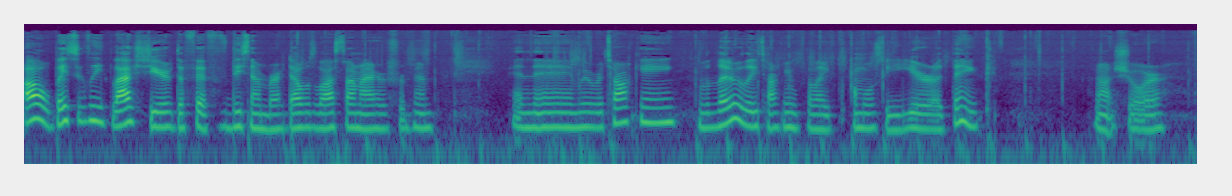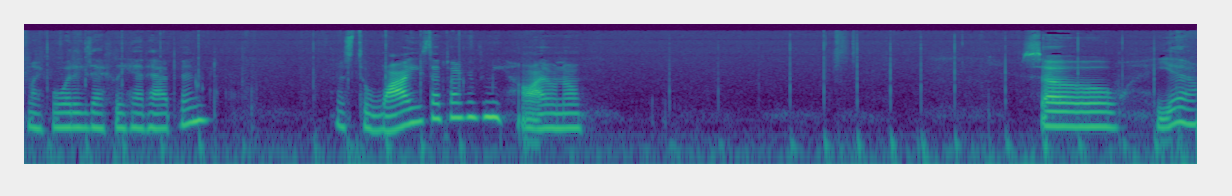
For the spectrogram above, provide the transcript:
oh, basically last year, the 5th of December. That was the last time I heard from him. And then we were talking, literally talking for like almost a year, I think. I'm not sure like what exactly had happened as to why he stopped talking to me. Oh, I don't know. So, yeah.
